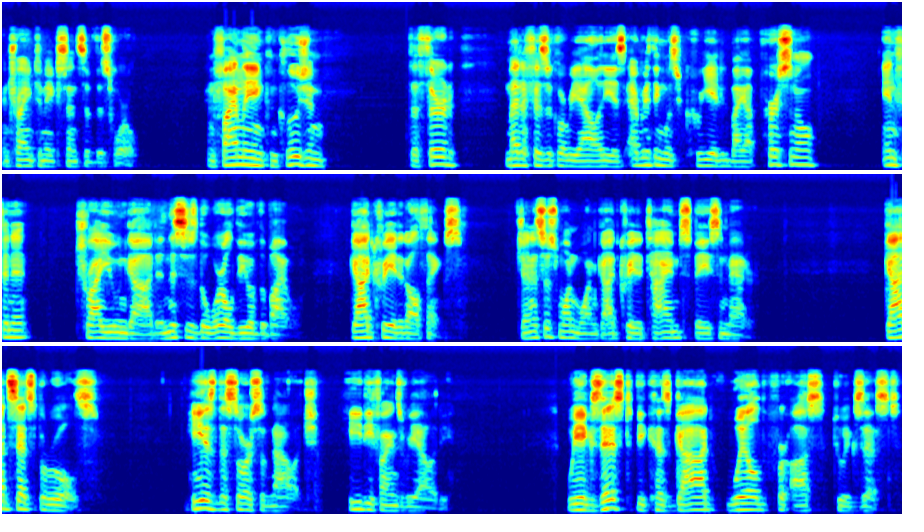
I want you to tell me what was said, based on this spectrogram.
in trying to make sense of this world. And finally, in conclusion, the third metaphysical reality is everything was created by a personal, infinite, triune God. And this is the worldview of the Bible. God created all things. Genesis 1 1, God created time, space, and matter. God sets the rules. He is the source of knowledge. He defines reality. We exist because God willed for us to exist.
